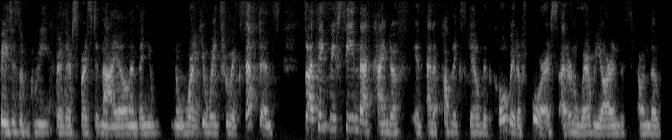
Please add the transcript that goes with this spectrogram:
phases of grief where there's first denial and then you, you know, work yeah. your way through acceptance. So I think we've seen that kind of in, at a public scale with COVID, of course. I don't know where we are in this on the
